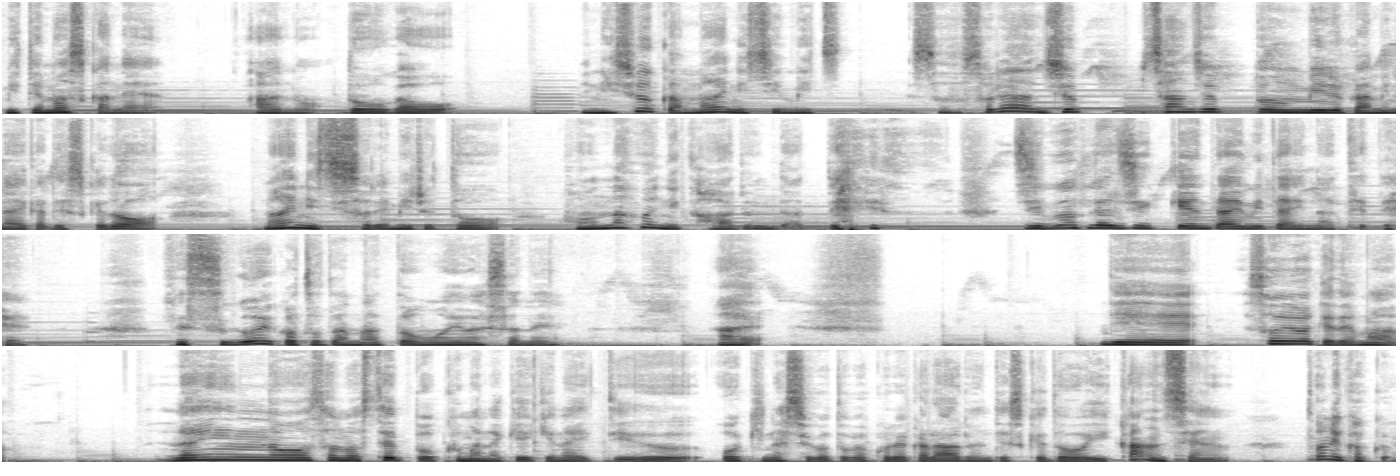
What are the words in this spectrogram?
見てますかね。あの動画を。2週間毎日見そそれは30分見るか見ないかですけど、毎日それ見ると、こんな風に変わるんだっていう 自分が実験台みたいになってて、すごいことだなと思いましたね。はい。で、そういうわけで、まあ、LINE のそのステップを組まなきゃいけないっていう大きな仕事がこれからあるんですけど、いかんせん、とにかく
